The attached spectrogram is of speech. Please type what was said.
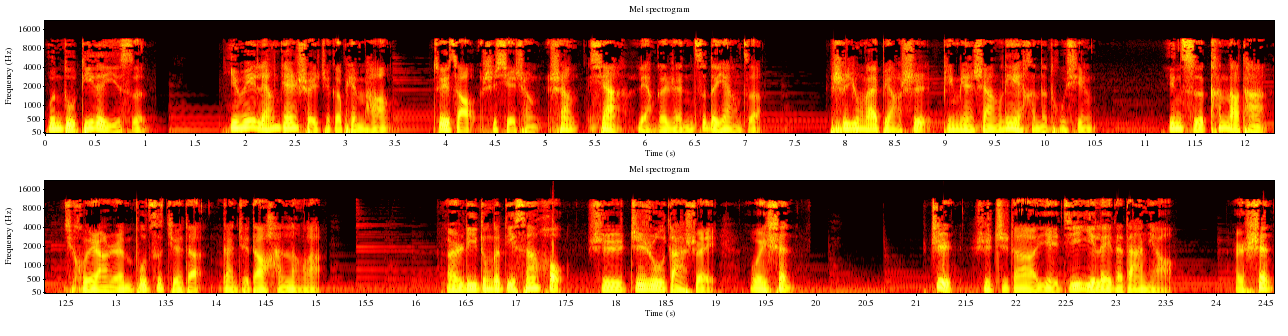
温度低的意思。因为两点水这个偏旁，最早是写成上下两个人字的样子，是用来表示冰面上裂痕的图形，因此看到它。就会让人不自觉的感觉到寒冷了。而立冬的第三候是置入大水为肾，雉是指的野鸡一类的大鸟，而肾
